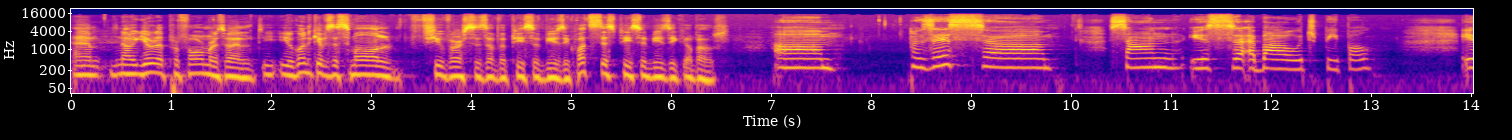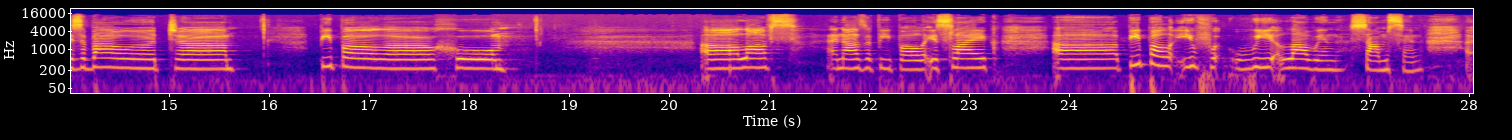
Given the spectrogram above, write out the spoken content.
um, now you're a performer as well. You're going to give us a small few verses of a piece of music. What's this piece of music about? Um, this uh, song is about people. Is about uh, people uh, who uh, loves another people. It's like uh, people if we loving something uh,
